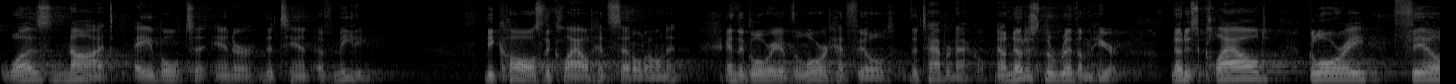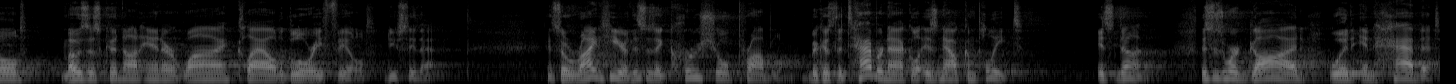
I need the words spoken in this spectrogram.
was not able to enter the tent of meeting because the cloud had settled on it and the glory of the Lord had filled the tabernacle. Now, notice the rhythm here. Notice cloud, glory filled. Moses could not enter. Why? Cloud, glory filled. Do you see that? And so, right here, this is a crucial problem because the tabernacle is now complete. It's done. This is where God would inhabit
